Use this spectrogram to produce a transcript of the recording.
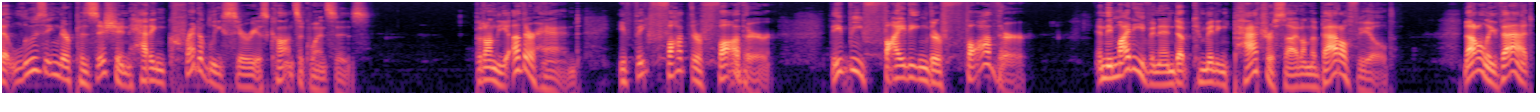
that losing their position had incredibly serious consequences. But on the other hand, if they fought their father, they'd be fighting their father. And they might even end up committing patricide on the battlefield. Not only that,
